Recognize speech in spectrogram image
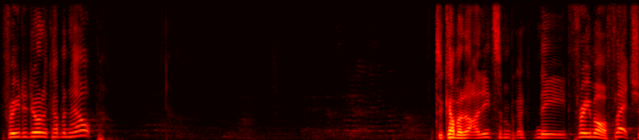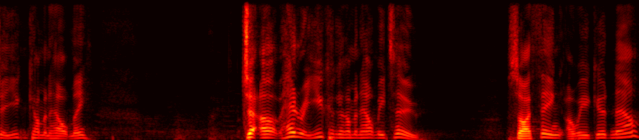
Frida, do you want to come and help? To come and I need some. Need three more. Fletcher, you can come and help me. Uh, Henry, you can come and help me too. So I think, are we good now?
